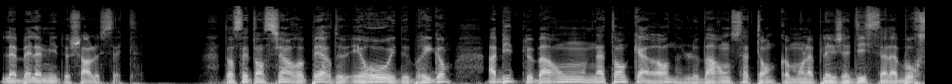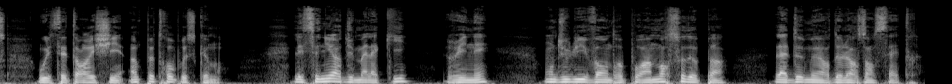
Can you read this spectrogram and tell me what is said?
la belle amie de Charles VII. Dans cet ancien repère de héros et de brigands habite le baron Nathan Cahorn, le baron Satan, comme on l'appelait jadis à la bourse, où il s'est enrichi un peu trop brusquement. Les seigneurs du Malaquis, ruinés, ont dû lui vendre pour un morceau de pain la demeure de leurs ancêtres.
